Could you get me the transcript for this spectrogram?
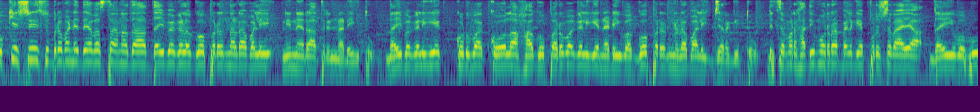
ಕುಕ್ಕೆ ಶ್ರೀ ಸುಬ್ರಹ್ಮಣ್ಯ ದೇವಸ್ಥಾನದ ದೈವಗಳ ಗೋಪುರ ನಡವಳಿ ನಿನ್ನೆ ರಾತ್ರಿ ನಡೆಯಿತು. ದೈವಗಳಿಗೆ ಕೊಡುವ ಕೋಲ ಹಾಗೂ ಪರ್ವಗಳಿಗೆ ನಡೆಯುವ ಗೋಪುರ ನಡವಳಿ ಜರುಗಿತು. ಡಿಸೆಂಬರ್ ಹದಿಮೂರರ ಬೆಳಗ್ಗೆ ಪುರುಷರಾಯ ದೈವವು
